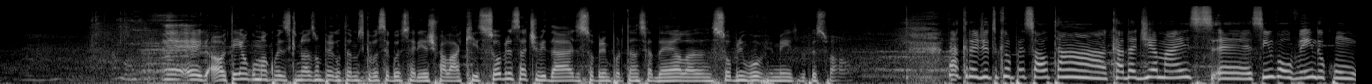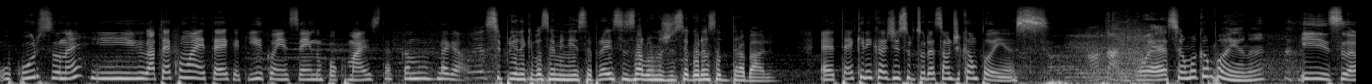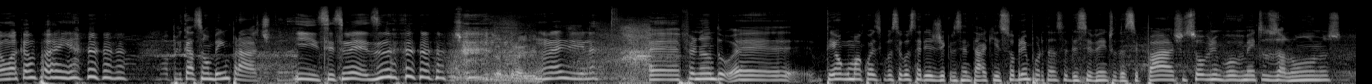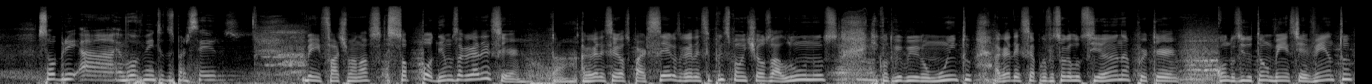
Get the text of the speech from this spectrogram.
É, é, tem alguma coisa que nós não perguntamos que você gostaria de falar aqui sobre essa atividade, sobre a importância dela, sobre o envolvimento do pessoal? Acredito que o pessoal está cada dia mais é, se envolvendo com o curso, né? E até com a ETEC aqui, conhecendo um pouco mais, está ficando legal. Qual é a disciplina que você ministra para esses alunos de segurança do trabalho? É técnicas de estruturação de campanhas. Ah, tá. Então essa é uma campanha, né? Isso, é uma campanha. Uma aplicação bem prática. Né? Isso, isso mesmo. Imagina. É, Fernando, é, tem alguma coisa que você gostaria de acrescentar aqui sobre a importância desse evento da CIPAT, sobre o envolvimento dos alunos? sobre o envolvimento dos parceiros? Bem, Fátima, nós só podemos agradecer, tá? Agradecer aos parceiros, agradecer principalmente aos alunos que contribuíram muito, agradecer a professora Luciana por ter conduzido tão bem este evento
